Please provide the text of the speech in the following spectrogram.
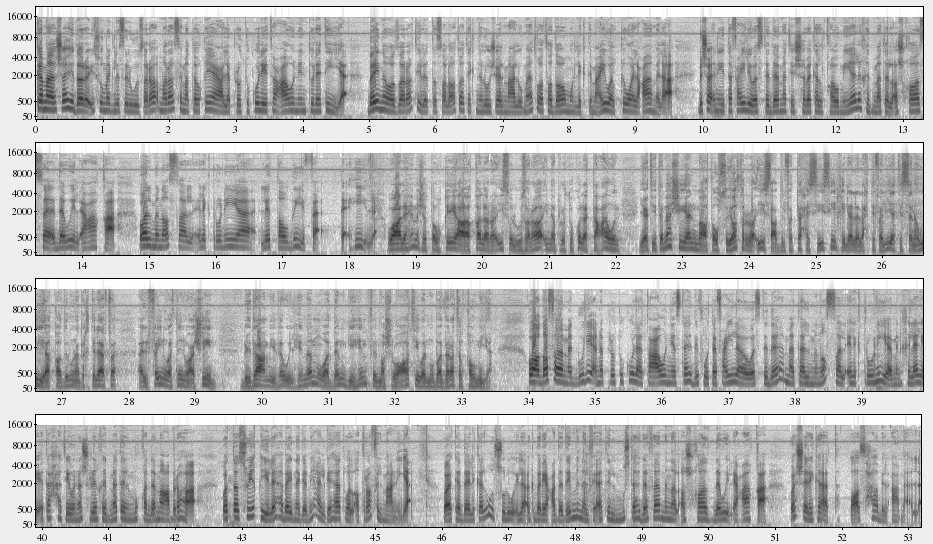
كما شهد رئيس مجلس الوزراء مراسم التوقيع على بروتوكول تعاون ثلاثي بين وزارات الاتصالات وتكنولوجيا المعلومات والتضامن الاجتماعي والقوى العاملة بشأن تفعيل واستدامة الشبكة القومية لخدمة الأشخاص ذوي الإعاقة والمنصة الإلكترونية للتوظيف. تأهيل. وعلى هامش التوقيع قال رئيس الوزراء إن بروتوكول التعاون يأتي تماشيا مع توصيات الرئيس عبد الفتاح السيسي خلال الاحتفالية السنوية قادرون باختلاف 2022 بدعم ذوي الهمم ودمجهم في المشروعات والمبادرات القومية. وأضاف مدبولي أن بروتوكول التعاون يستهدف تفعيل واستدامة المنصة الإلكترونية من خلال إتاحة ونشر الخدمات المقدمة عبرها والتسويق لها بين جميع الجهات والأطراف المعنية. وكذلك الوصول إلى أكبر عدد من الفئات المستهدفة من الأشخاص ذوي الإعاقة والشركات وأصحاب الأعمال.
